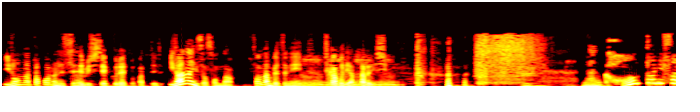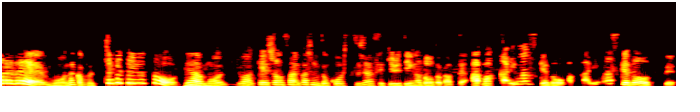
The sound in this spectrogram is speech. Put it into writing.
いろんなところに整備してくれとかっていらないんですよ、そんな。そんなん別に近くでやったらいいし。なんか本当にそれで、もうなんかぶっちゃけて言うと、うんいやもうワーケーション参加者の個室じゃん、セキュリティがどうとかって、あ、わかりますけど、わかりますけどって。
